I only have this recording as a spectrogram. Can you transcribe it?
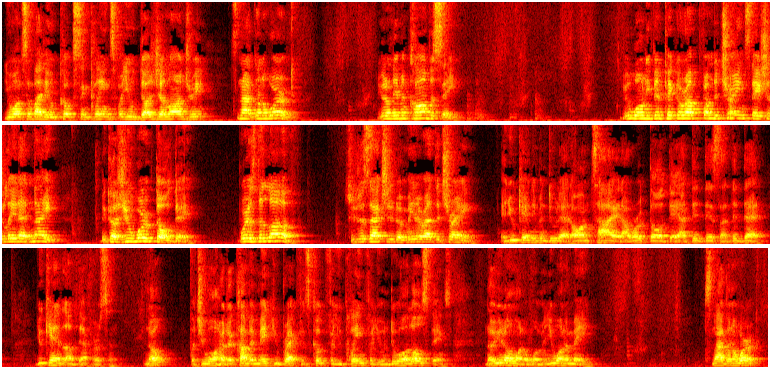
You want somebody who cooks and cleans for you, does your laundry. It's not gonna work. You don't even conversate. You won't even pick her up from the train station late at night because you worked all day. Where's the love? She just asked you to meet her at the train, and you can't even do that. Oh, I'm tired. I worked all day. I did this. I did that. You can't love that person. No. But you want her to come and make you breakfast, cook for you, clean for you, and do all those things. No, you don't want a woman. You want a maid. It's not going to work.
